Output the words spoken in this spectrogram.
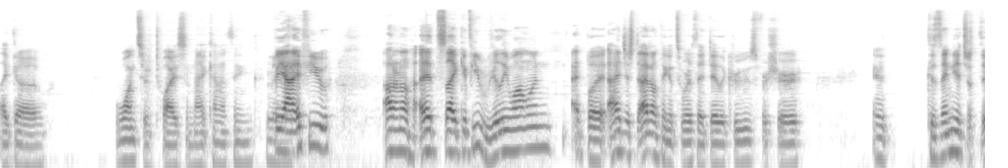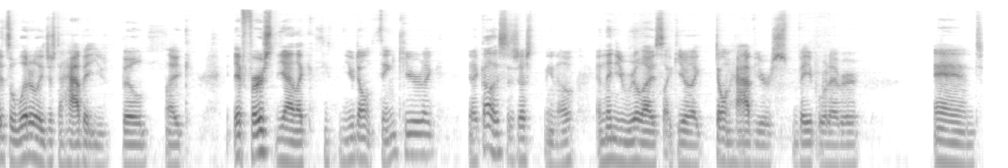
like uh, once or twice a night kind of thing. But Yeah. yeah, if you, I don't know, it's like if you really want one, I, but I just I don't think it's worth it. De La Cruz for sure. Because then you just it's literally just a habit you build. Like at first, yeah, like you don't think you're like you're like oh this is just you know, and then you realize like you're like don't have your vape or whatever, and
